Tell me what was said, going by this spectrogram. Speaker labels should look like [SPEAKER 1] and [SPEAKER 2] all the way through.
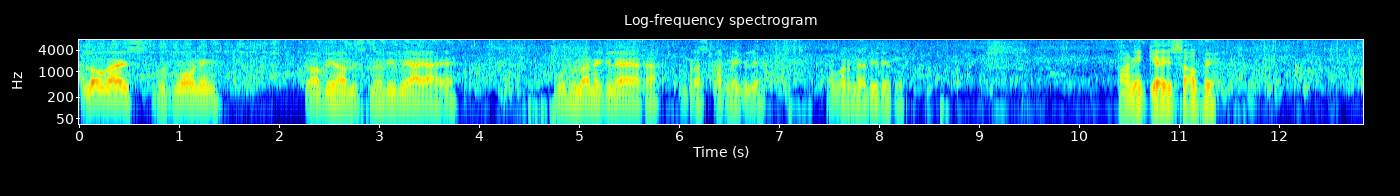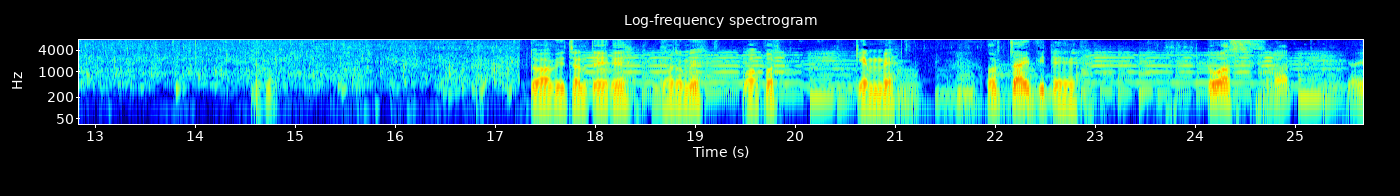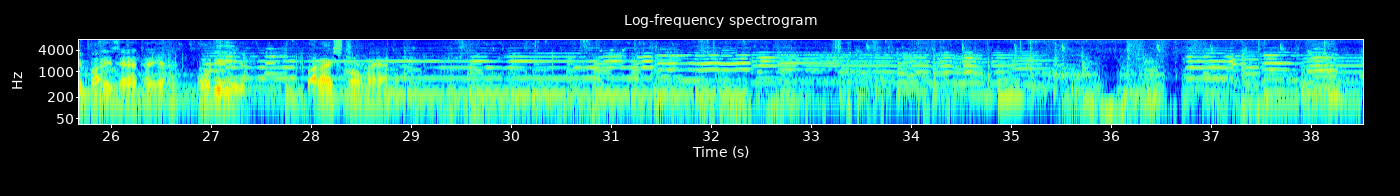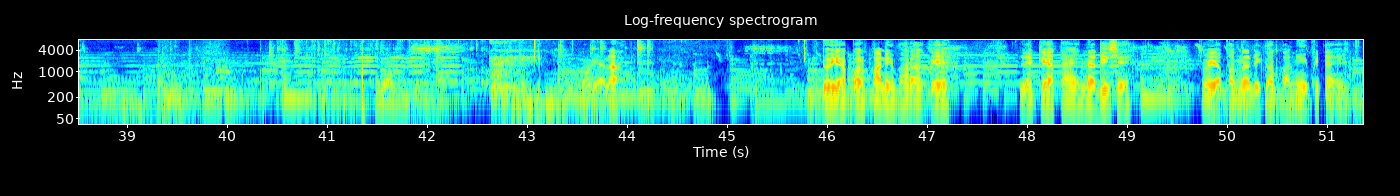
[SPEAKER 1] हाल
[SPEAKER 2] guys good morning तो अभी हम इस नदी में आया है। मुँह धुलाने के लिए आया था, ब्रश करने के लिए। अबर नदी देखो। पानी क्या ही साफ़ है। देखो। तो अभी चलते हैं घर में, वहाँ पर कैम्प में, और चाय पीते हैं। तो आज रात क्या ही बारिश आया था यार। ही बड़ा स्टॉर्म आया था। हो गया ना? तो यहाँ पर पानी भरा के लेके आता है नदी से। तो यहाँ पर नदी का पानी ही पीता है।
